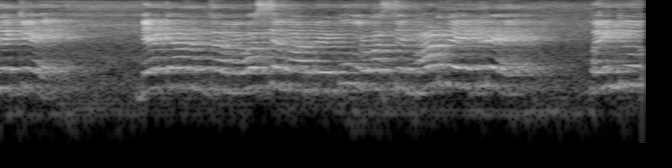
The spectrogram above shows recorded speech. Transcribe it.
ಇದಕ್ಕೆ ಬೇಕಾದಂಥ ವ್ಯವಸ್ಥೆ ಮಾಡಬೇಕು. ವ್ಯವಸ್ಥೆ ಮಾಡದೇ ಇದ್ದರೆ ಬೈಂದೂರು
